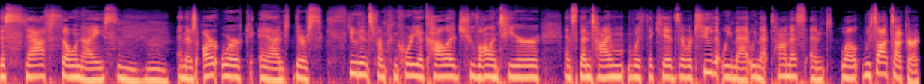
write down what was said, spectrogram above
The staff so nice. And there's artwork and there's students from concordia college who volunteer and spend time with the kids. There were two that we met. We met thomas and well we saw tucker.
